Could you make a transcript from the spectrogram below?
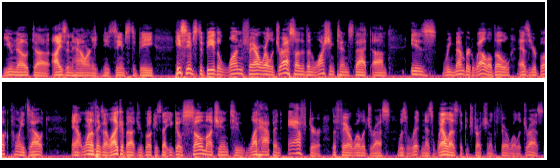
you note uh, Eisenhower, and he, he seems to be he seems to be the one farewell address other than Washington's that um, is remembered well. Although, as your book points out, and one of the things I like about your book is that you go so much into what happened after the farewell address was written, as well as the construction of the farewell address.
